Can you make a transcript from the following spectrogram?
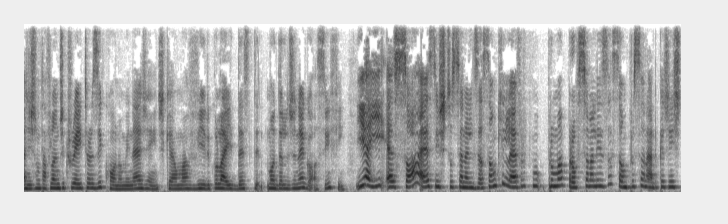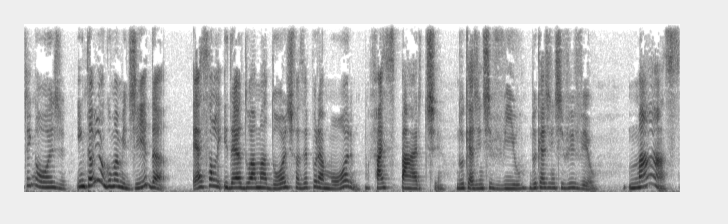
A gente não tá falando de creators economy, né, gente? Que é uma vírgula aí desse modelo de negócio, enfim. E aí é só essa institucionalização que leva para uma profissionalização para o cenário que a gente tem hoje. Então, em alguma medida, essa ideia do amador, de fazer por amor, faz parte do que a gente viu, do que a gente viveu. Mas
